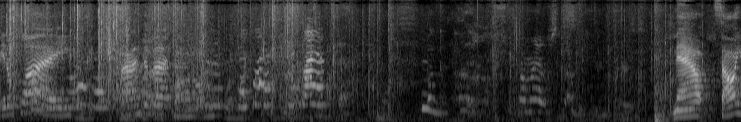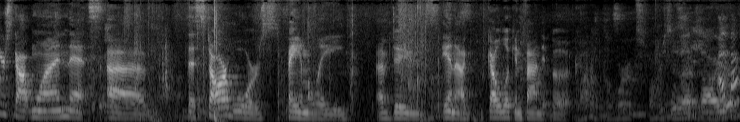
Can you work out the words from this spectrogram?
It'll play. Find the button. Now, Sawyer's got one that's uh, the Star Wars family of dudes in a go look and find it book. I don't know where it's from. See that, I sorry? love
